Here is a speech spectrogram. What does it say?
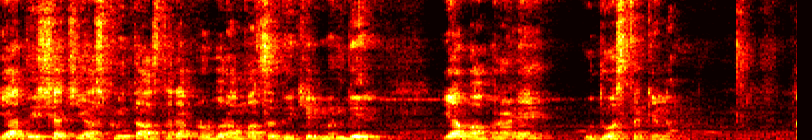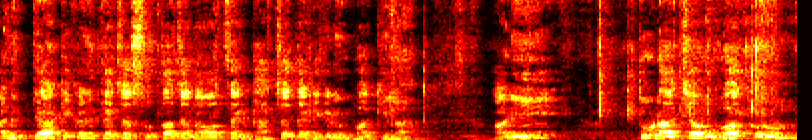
या देशाची अस्मिता असणाऱ्या प्रभू रामाचं देखील मंदिर या बाबराने उद्ध्वस्त केलं. आणि त्या ठिकाणी त्याच्या स्वतःच्या नावाचा एक ढाचा त्या ठिकाणी उभा केला. आणि तो डाचा उभा करून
